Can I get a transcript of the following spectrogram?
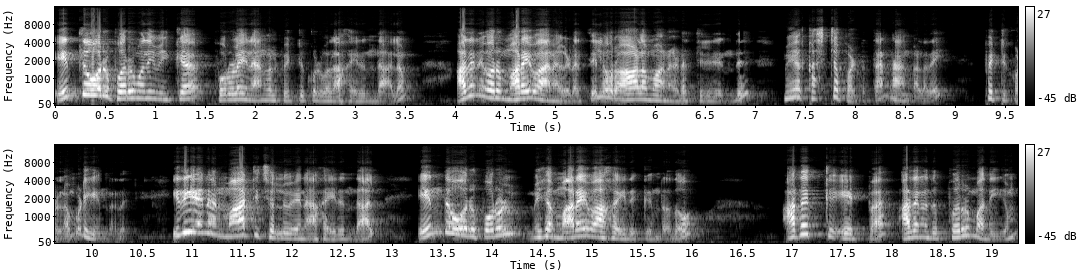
எந்த ஒரு பெருமதி மிக்க பொருளை நாங்கள் பெற்றுக்கொள்வதாக இருந்தாலும் அதனை ஒரு மறைவான இடத்தில் ஒரு ஆழமான இடத்திலிருந்து மிக கஷ்டப்பட்டு தான் நாங்கள் அதை பெற்றுக்கொள்ள முடிகின்றது. இதையே நான் மாற்றி சொல்லுவேனாக இருந்தால் எந்த ஒரு பொருள் மிக மறைவாக இருக்கின்றதோ அதற்கு ஏற்ப அதனது பெறுமதியும்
